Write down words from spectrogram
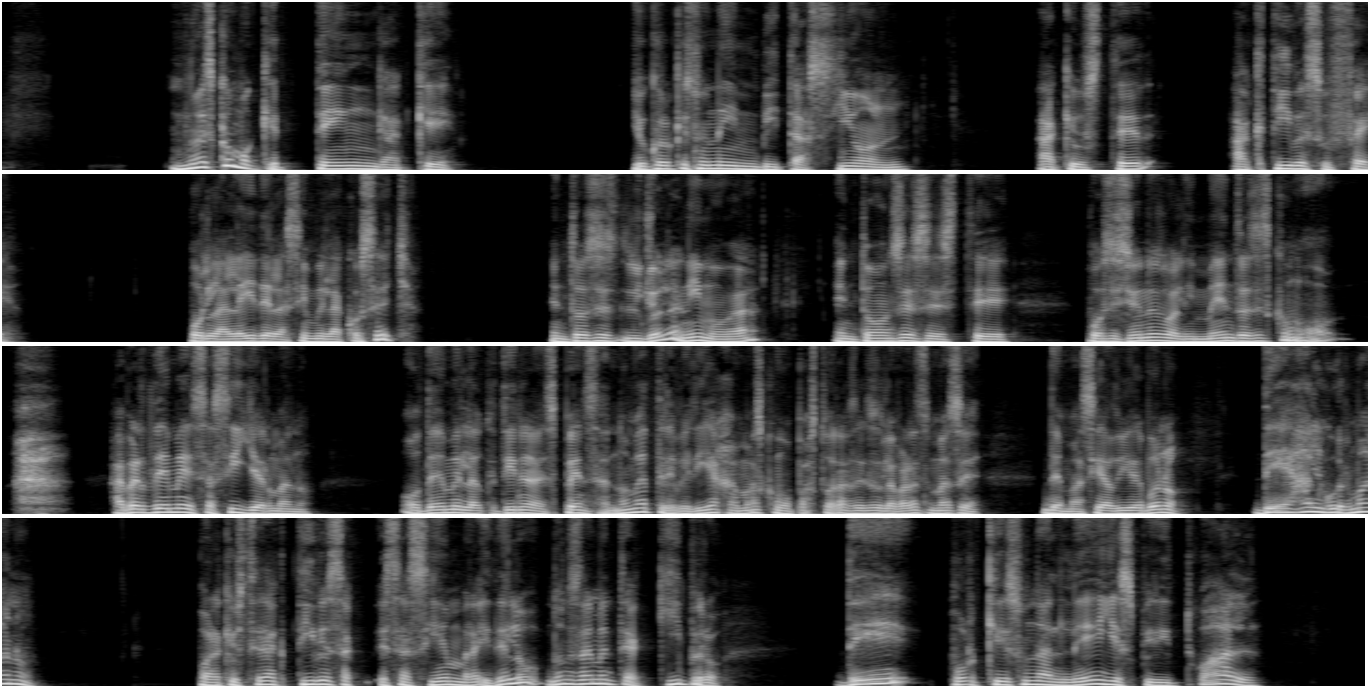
no es como que tenga que. Yo creo que es una invitación a que usted active su fe por la ley de la siembra y la cosecha. Entonces, yo le animo, ¿verdad? Entonces, este, posiciones o alimentos, es como, a ver, deme esa silla, hermano, o deme lo que tiene la despensa. No me atrevería jamás como pastor a hacer eso, la verdad se me hace demasiado. Y bueno, dé algo, hermano, para que usted active esa, siembra y délo, no necesariamente aquí, pero dé porque es una ley espiritual,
